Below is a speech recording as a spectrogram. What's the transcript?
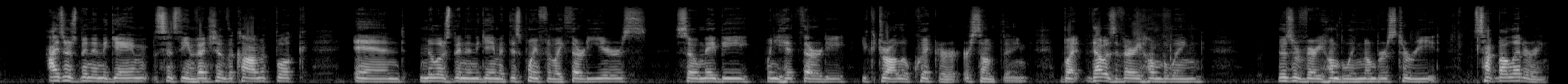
Eisner's been in the game since the invention of the comic book, and Miller's been in the game at this point for like 30 years. So maybe when you hit 30, you could draw a little quicker or something. But that was a very humbling. Those are very humbling numbers to read. Let's talk about lettering.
